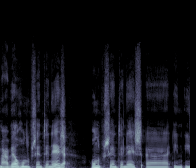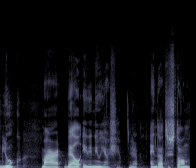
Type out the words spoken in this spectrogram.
maar wel 100% ten deze. Ja. 100% ten deze eh, in, in look, maar wel in een nieuw jasje. Ja. En dat is dan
